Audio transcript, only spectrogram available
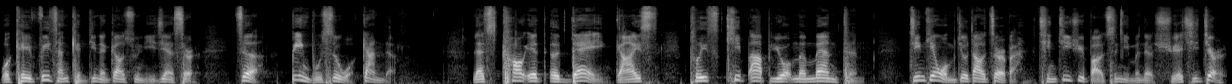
我可以非常肯定的告诉你一件事儿，这并不是我干的。 Let's call it a day, guys. Please keep up your momentum. 今天我们就到这儿吧，请继续保持你们的学习劲儿。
